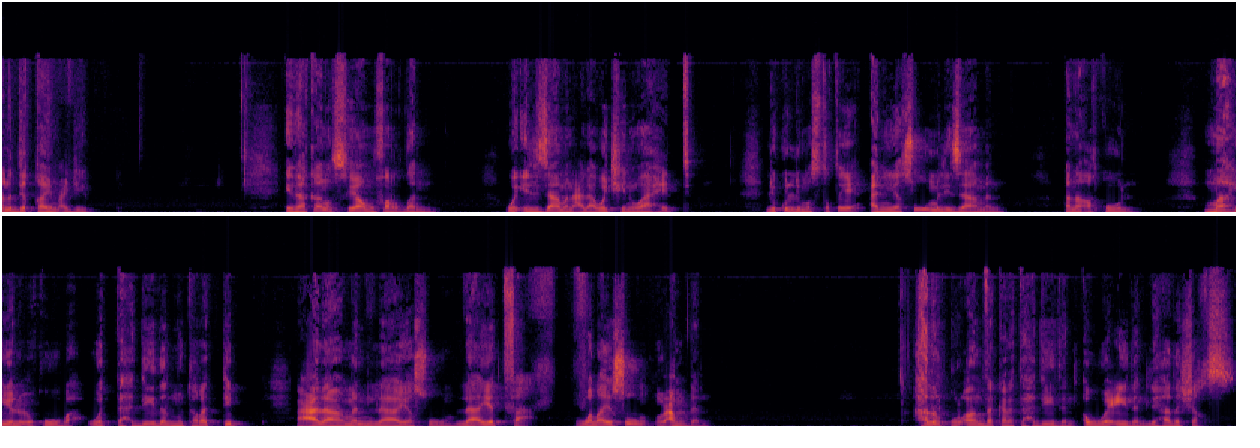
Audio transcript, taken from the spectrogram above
أنا أديك قائم عجيب. إذا كان الصيام فرضا والزاما على وجه واحد لكل مستطيع أن يصوم لزاما أنا أقول ما هي العقوبة والتهديد المترتب على من لا يصوم لا يدفع ولا يصوم عمدا. هل القرآن ذكر تهديدا أو وعيدا لهذا الشخص؟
